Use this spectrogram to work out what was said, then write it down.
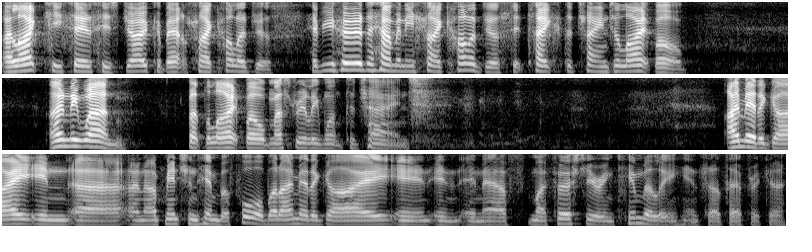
I liked, he says, his joke about psychologists. Have you heard how many psychologists it takes to change a light bulb? Only one, but the light bulb must really want to change. I met a guy in, uh, and I've mentioned him before, but I met a guy in, in, in our, my first year in Kimberley in South Africa.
